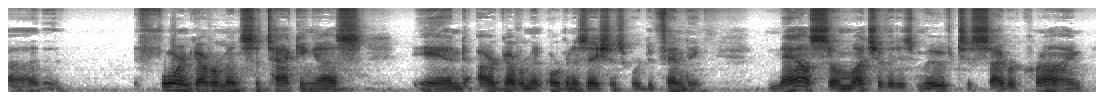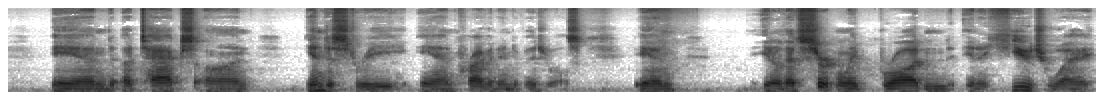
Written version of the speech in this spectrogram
uh, foreign governments attacking us, and our government organizations were defending. Now, so much of it has moved to cyber crime and attacks on industry and private individuals. And, you know, that's certainly broadened in a huge way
